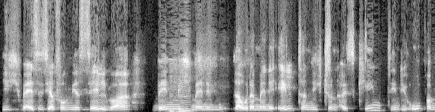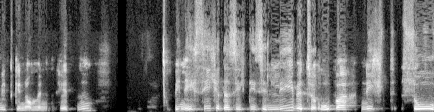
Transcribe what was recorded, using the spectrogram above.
ich weiß es ja von mir selber, wenn mhm. mich meine Mutter oder meine Eltern nicht schon als Kind in die Oper mitgenommen hätten, bin ich sicher, dass ich diese Liebe zur Oper nicht so,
